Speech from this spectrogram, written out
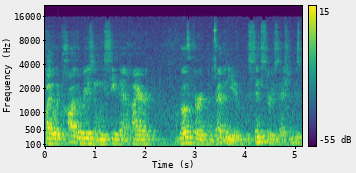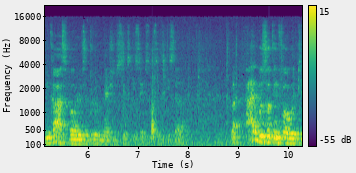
By the way, part of the reason we see that higher growth curve in revenue since the recession is because voters approved Measure 66 and 67. But I was looking forward to,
